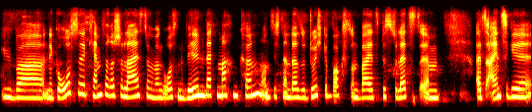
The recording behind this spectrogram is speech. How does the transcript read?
über eine große kämpferische Leistung, über einen großen Willen wettmachen können und sich dann da so durchgeboxt und war jetzt bis zuletzt ähm, als einzige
